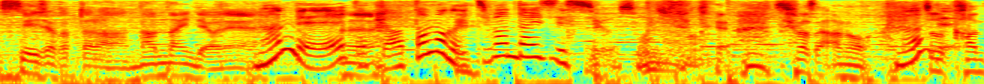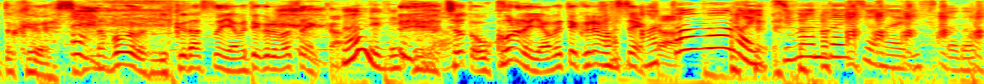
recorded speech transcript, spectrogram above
ステージ上がったらなんないんだよね。なんで？だって頭が一番大事ですよ そんなすいませんあのちょっと監督そんな僕の見下すのやめてくれませんか？のなんでですか？ちょっと怒るのやめてくれませんか？頭が一番大事じゃないですかだって。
